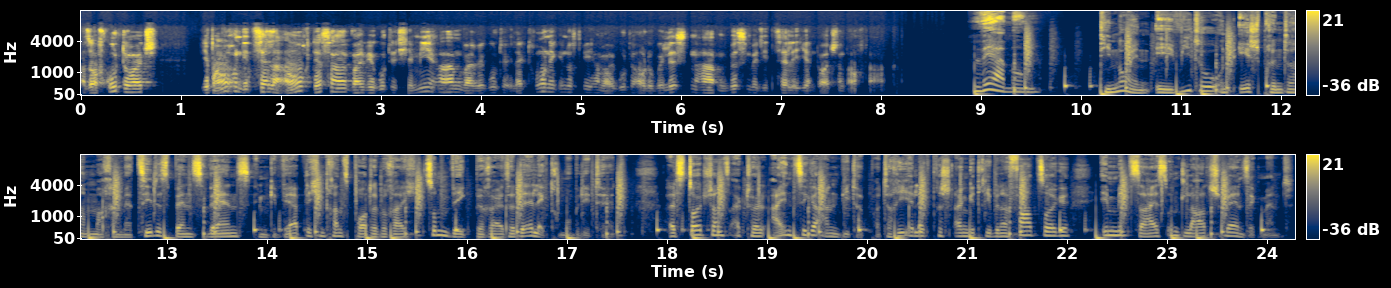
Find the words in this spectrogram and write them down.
Also auf gut Deutsch, wir brauchen die Zelle auch deshalb, weil wir gute Chemie haben, weil wir gute Elektronikindustrie haben, weil wir gute Automobilisten haben, müssen wir die Zelle hier in Deutschland auch verankern. Werbung die neuen E-Vito und E-Sprinter machen Mercedes-Benz Vans im gewerblichen Transporterbereich zum Wegbereiter der Elektromobilität. Als Deutschlands aktuell einziger Anbieter batterieelektrisch angetriebener Fahrzeuge im Midsize und Large Van Segment.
